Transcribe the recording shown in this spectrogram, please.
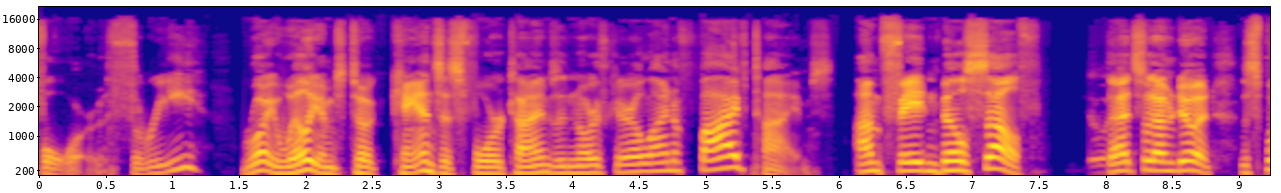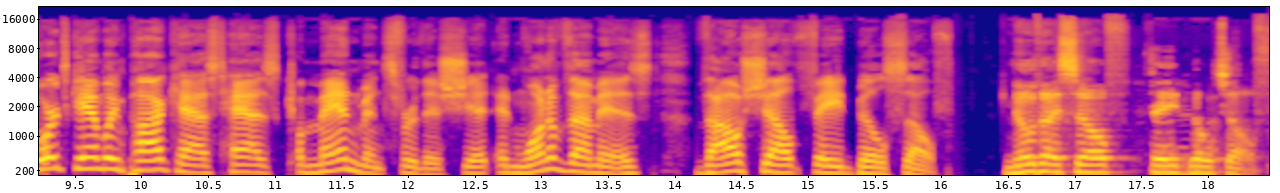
four. Three? Roy Williams took Kansas four times and North Carolina five times. I'm fading Bill Self. That's what I'm doing. The Sports Gambling Podcast has commandments for this shit, and one of them is thou shalt fade Bill Self. know thyself, fade Bill self.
